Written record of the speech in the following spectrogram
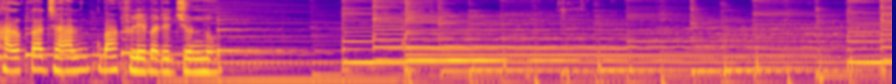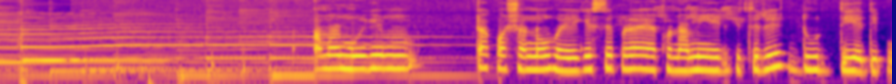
হালকা ঝাল বা ফ্লেভারের জন্য। আমার মুরগিটা কষানো হয়ে গেছে প্রায়, এখন আমি এর ভিতরে দুধ দিয়ে দিব।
